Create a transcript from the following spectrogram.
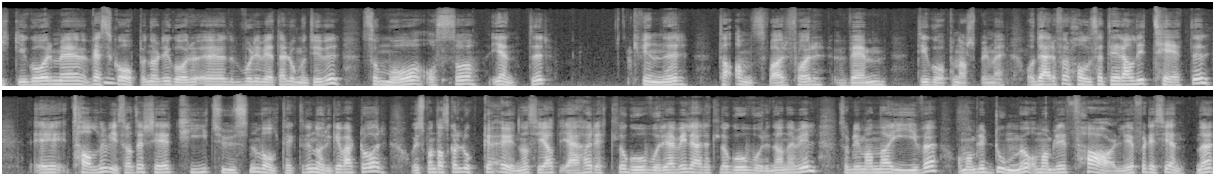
ikke går med veske åpen når de går eh, hvor de vet det er lommetyver, så må også jenter, kvinner, ta ansvar for hvem de går på nachspiel med. Og det er å forholde seg til realiteter. Eh, tallene viser at det skjer 10 000 voldtekter i Norge hvert år. Og Hvis man da skal lukke øynene og si at jeg har rett til å gå hvor jeg vil, jeg har rett til å gå hvordan jeg vil, så blir man naive, og man blir dumme, og man blir farlige for disse jentene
